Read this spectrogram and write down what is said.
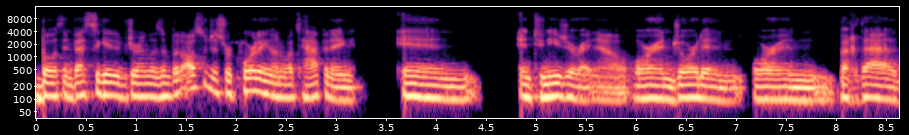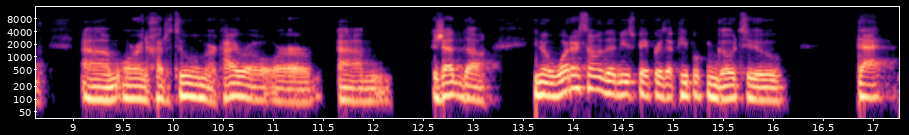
both investigative journalism, but also just reporting on what's happening in in Tunisia right now, or in Jordan, or in Baghdad, um, or in Khartoum, or Cairo, or um, Jeddah. You know, what are some of the newspapers that people can go to that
